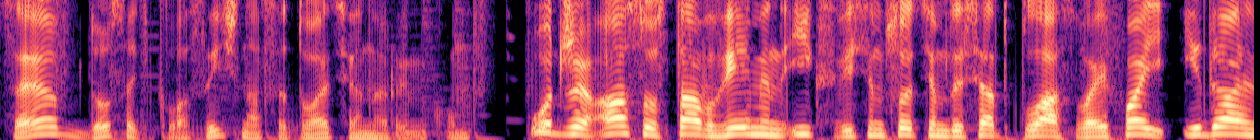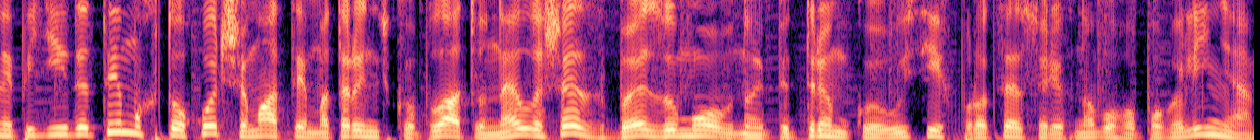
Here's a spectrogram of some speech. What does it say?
це досить класична ситуація на ринку. Отже, Asus TUF Gaming X870 Plus Wi-Fi ідеально підійде тим, хто хоче мати материнську плату не лише з безумовною підтримкою усіх процесорів нового покоління,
